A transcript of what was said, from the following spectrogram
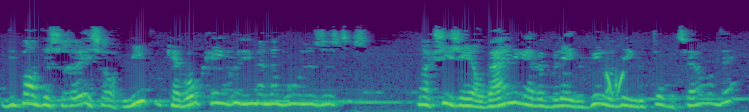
Die band is er, is ook niet. Ik heb ook geen ruzie met mijn broers en zusters. Maar ik zie ze heel weinig en we beleven veel dingen toch hetzelfde.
